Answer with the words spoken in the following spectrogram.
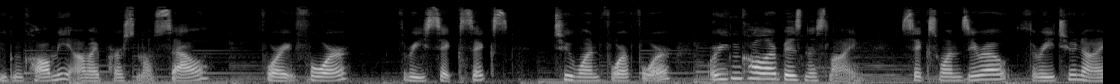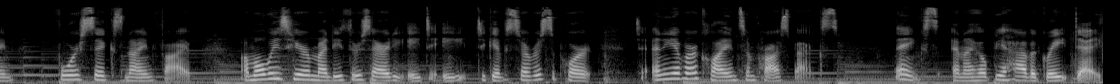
You can call me on my personal cell, 484 366 2144, or you can call our business line, 610 329 4695. I'm always here Monday through Saturday, 8 to 8, to give service support to any of our clients and prospects. Thanks, and I hope you have a great day.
